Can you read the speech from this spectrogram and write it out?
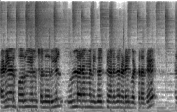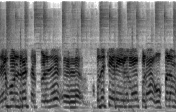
தனியார் பொறியியல் கல்லூரியில் உள்ளரங்க நிகழ்ச்சியானது நடைபெற்றது. அதே போன்று தற்பொழுது புதுச்சேரியிலுமே கூட உப்பளம்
